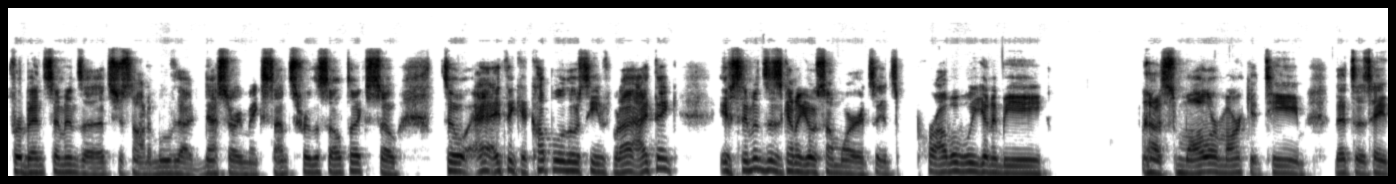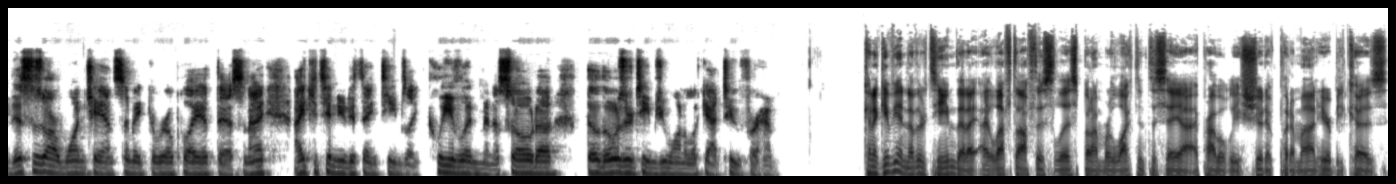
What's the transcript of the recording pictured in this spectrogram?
for Ben Simmons. Uh, that's just not a move that necessarily makes sense for the Celtics. So, so I, I think a couple of those teams, but I, I think if Simmons is going to go somewhere, it's it's probably going to be a smaller market team that says, "Hey, this is our one chance to make a real play at this." And I I continue to think teams like Cleveland, Minnesota, though those are teams you want to look at too for him. Can I give you another team that I, I left off this list, but I'm reluctant to say I probably should have put them on here because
